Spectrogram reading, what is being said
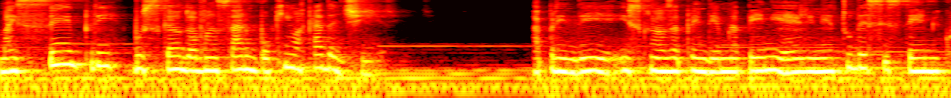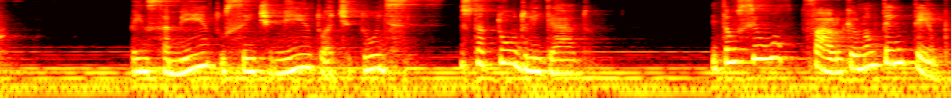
mas sempre buscando avançar um pouquinho a cada dia. Aprender isso que nós aprendemos na PNL, né? Tudo é sistêmico. Pensamento, sentimento, atitudes, está tudo ligado. Então, se eu falo que eu não tenho tempo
